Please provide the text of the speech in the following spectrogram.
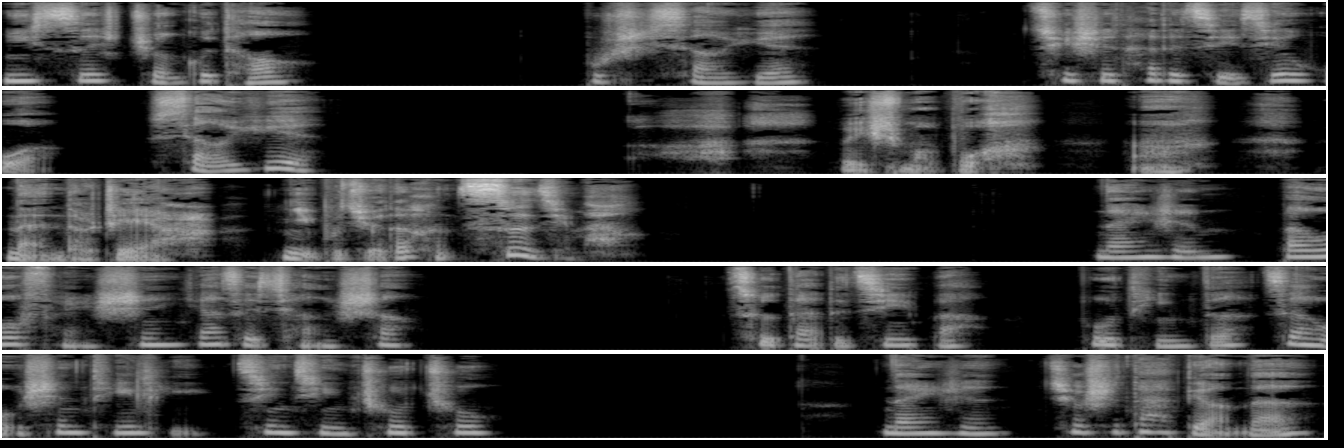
女子转过头，不是小圆，却是他的姐姐我小月。为什么不？啊？难道这样你不觉得很刺激吗？男人把我反身压在墙上，粗大的鸡巴不停的在我身体里进进出出。男人就是大屌男，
